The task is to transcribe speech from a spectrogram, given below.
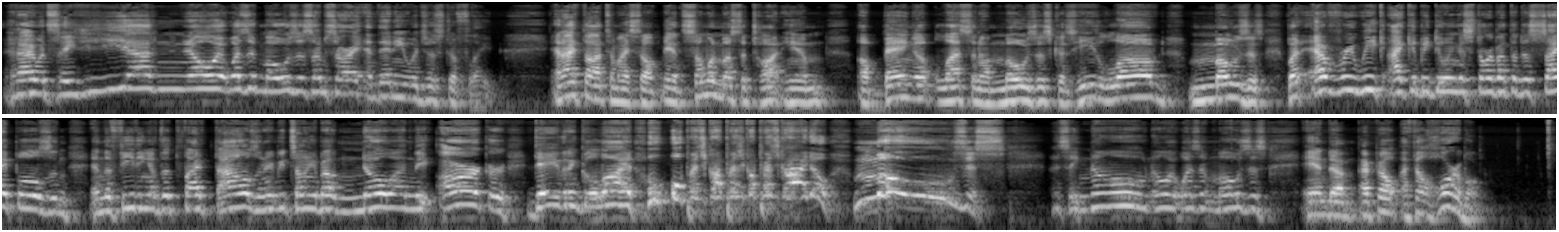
And I would say, yeah, no, it wasn't Moses, I'm sorry. And then he would just deflate. And I thought to myself, man, someone must have taught him a bang up lesson on Moses because he loved Moses. But every week I could be doing a story about the disciples and, and the feeding of the 5,000. I'd be telling about Noah and the ark or David and Goliath. Oh, oh, Pescar, Pescar, Pescar, I know. Moses. I say, no, no, it wasn't Moses. And um, I felt I felt horrible.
